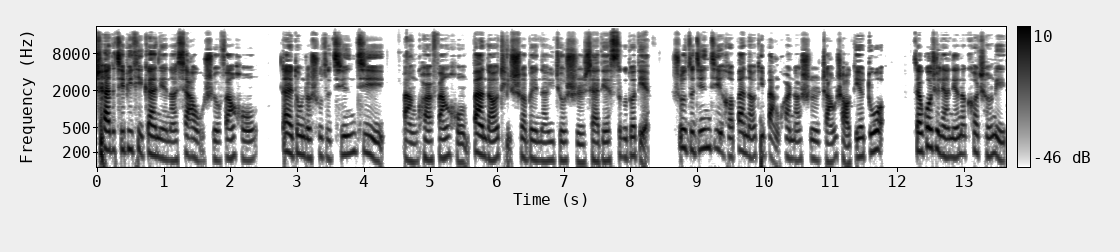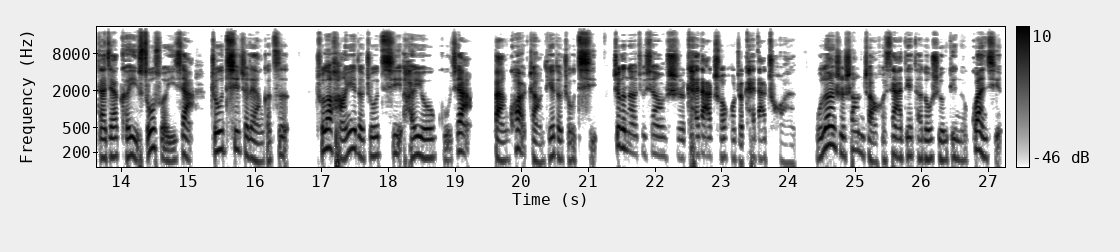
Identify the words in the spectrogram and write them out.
ChatGPT 概念呢，下午是有翻红。带动着数字经济板块翻红，半导体设备呢依旧是下跌四个多点。数字经济和半导体板块呢是涨少跌多。在过去两年的课程里，大家可以搜索一下“周期”这两个字。除了行业的周期，还有股价板块涨跌的周期。这个呢就像是开大车或者开大船，无论是上涨和下跌，它都是有一定的惯性。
